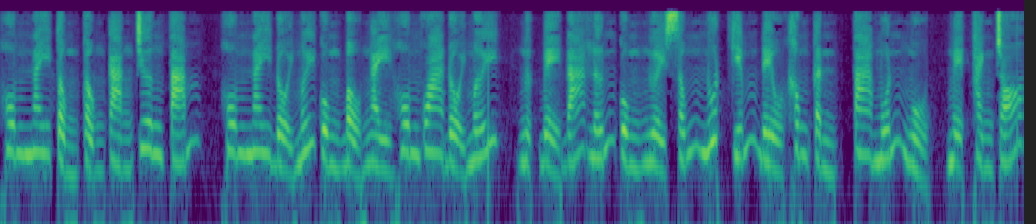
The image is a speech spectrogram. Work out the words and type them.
Hôm nay tổng cộng càng chương 8, hôm nay đổi mới cùng bầu ngày hôm qua đổi mới, ngực bể đá lớn cùng người sống nuốt kiếm đều không cần, ta muốn ngủ, mệt thành chó.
